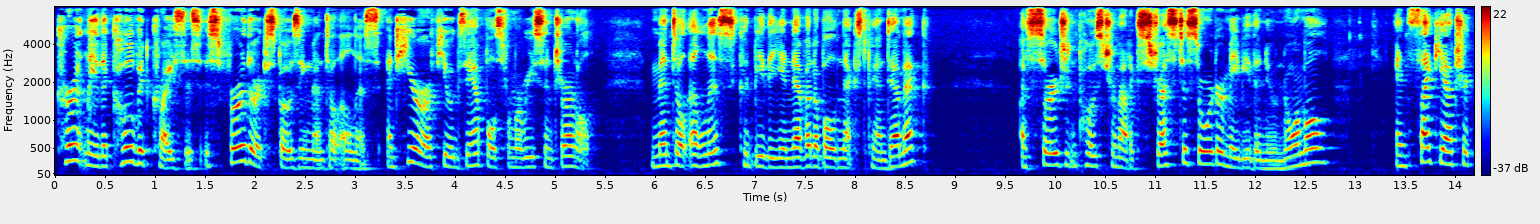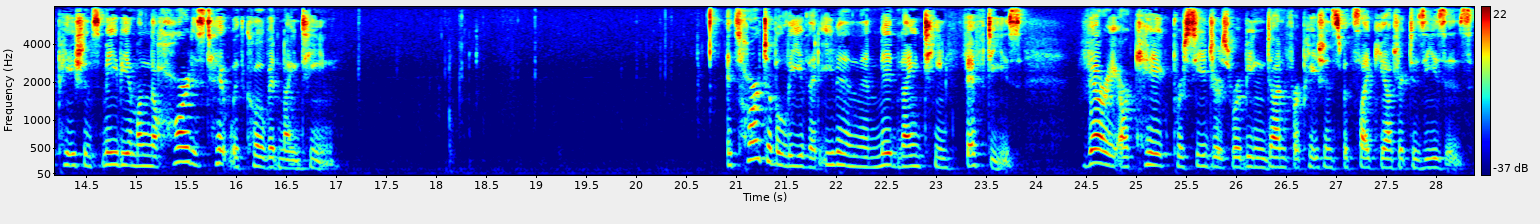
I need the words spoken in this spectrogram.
Currently, the COVID crisis is further exposing mental illness, and here are a few examples from a recent journal. Mental illness could be the inevitable next pandemic. A surge in post traumatic stress disorder may be the new normal. And psychiatric patients may be among the hardest hit with COVID 19. It's hard to believe that even in the mid 1950s, very archaic procedures were being done for patients with psychiatric diseases.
